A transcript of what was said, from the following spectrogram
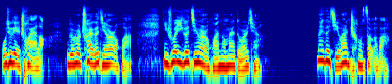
我就给揣了。你比如说揣个金耳环，你说一个金耳环能卖多少钱？卖个几万撑死了吧？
